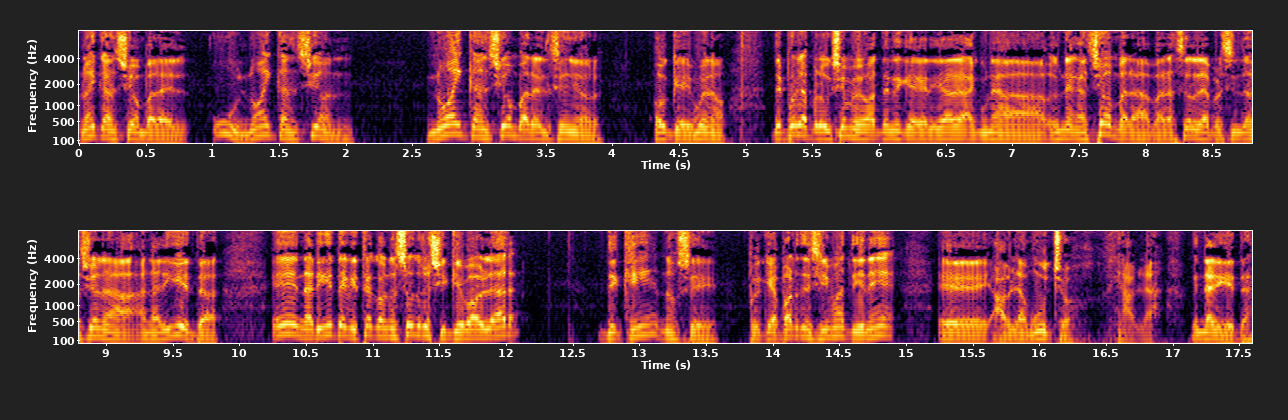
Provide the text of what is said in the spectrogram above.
No hay canción para él. Uh, no hay canción. No hay canción para el señor. Ok, bueno, después la producción me va a tener que agregar alguna una canción para, para hacerle la presentación a, a Narigueta. Eh, Narigueta que está con nosotros y que va a hablar de qué, no sé. Porque aparte encima tiene, eh, habla mucho. Habla. Narigueta.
